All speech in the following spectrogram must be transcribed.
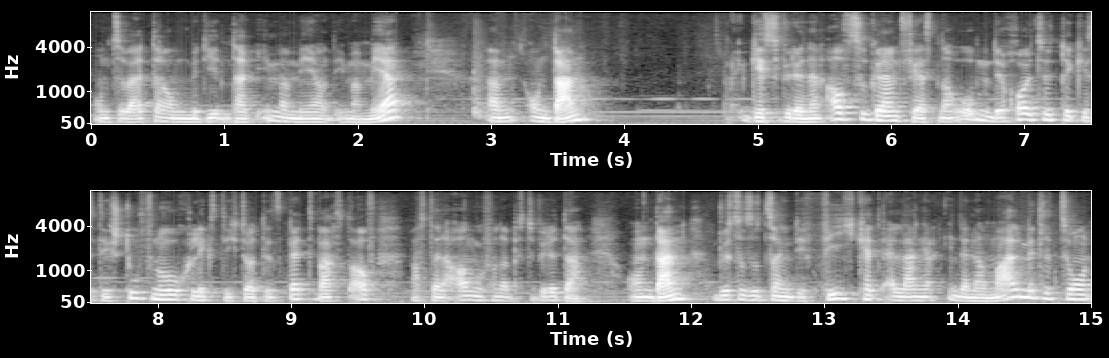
und so weiter und mit jedem Tag immer mehr und immer mehr. Ähm, und dann gehst du wieder in den Aufzug rein, fährst nach oben in die Holzhütte, gehst die Stufen hoch, legst dich dort ins Bett, wachst auf, machst deine Augen auf und dann bist du wieder da. Und dann wirst du sozusagen die Fähigkeit erlangen, in der normalen Meditation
